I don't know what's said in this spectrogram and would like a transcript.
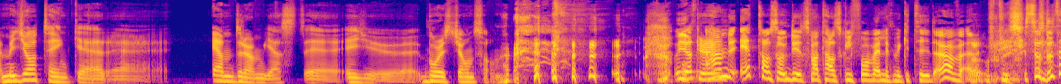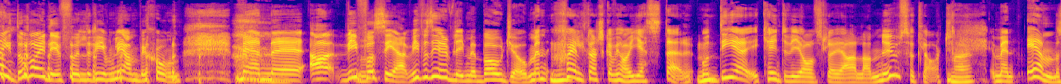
Men jag tänker eh, en drömgäst är ju Boris Johnson. Och jag, okay. han, ett tag såg det ut som att han skulle få väldigt mycket tid över. Ja, så då tänkte då var ju det full rimlig ambition. Men eh, ja, vi får se. Vi får se hur det blir med Bojo. Men mm. självklart ska vi ha gäster. Mm. Och det kan ju inte vi avslöja alla nu såklart. Nej. Men en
